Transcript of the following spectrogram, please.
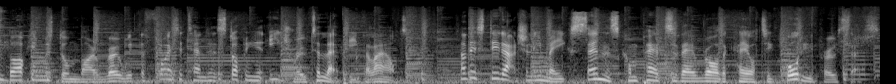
Disembarking was done by row with the flight attendant stopping at each row to let people out. Now this did actually make sense compared to their rather chaotic boarding process.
